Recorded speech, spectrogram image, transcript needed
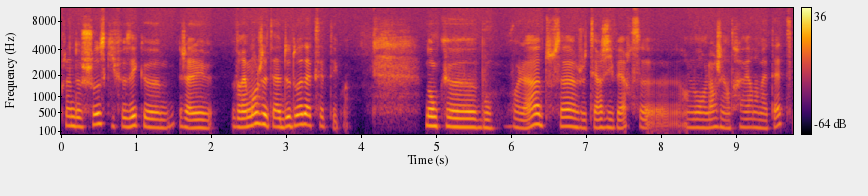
plein de choses qui faisaient que j'avais vraiment j'étais à deux doigts d'accepter quoi. Donc bon, voilà, tout ça, je tergiverse euh, en long, en large et en travers dans ma tête.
